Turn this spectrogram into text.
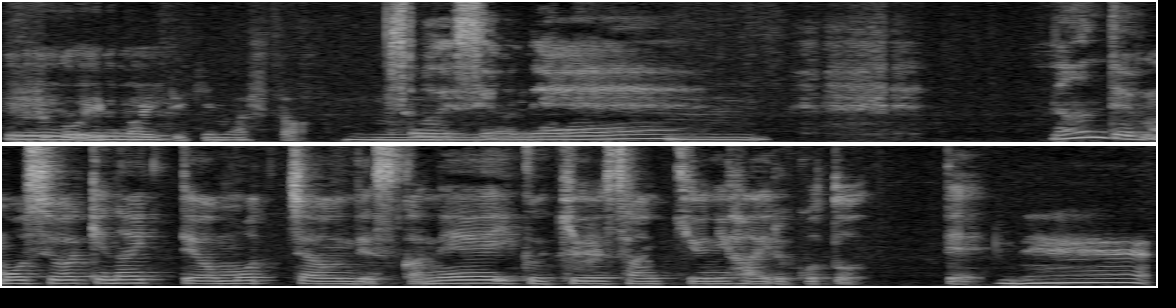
すごい湧いてきました。ん。そうですようね、ん。なんで申し訳ないって思っちゃうんですかね？育休産休に入ることって。ね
